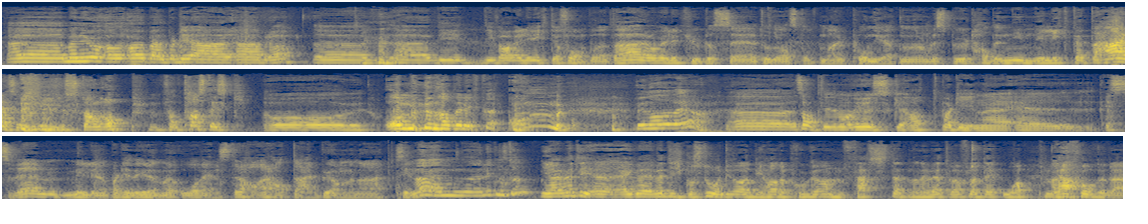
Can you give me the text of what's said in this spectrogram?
Eh, men jo, Arbeiderpartiet er, er bra. Eh, de, de var veldig viktige å få med på dette her. Og veldig kult å se Todal Stoltenberg på nyhetene når han ble spurt Hadde Ninni likt dette her. Så lyste han opp. Fantastisk. Og, om hun hadde likt det! Om hun hadde det, ja. Eh, samtidig må vi huske at partiene eh, SV, Miljøpartiet De Grønne og Venstre har hatt disse programmene sine en liten stund. Jeg, vet, ikke- jeg vet- ikke hvor stor grad de har det programfestet, men jeg vet i hvert fall at det åpner Ja. for det.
